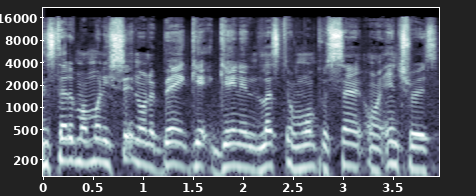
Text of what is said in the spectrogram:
instead of my money sitting on the bank get, gaining less than one percent on interest,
